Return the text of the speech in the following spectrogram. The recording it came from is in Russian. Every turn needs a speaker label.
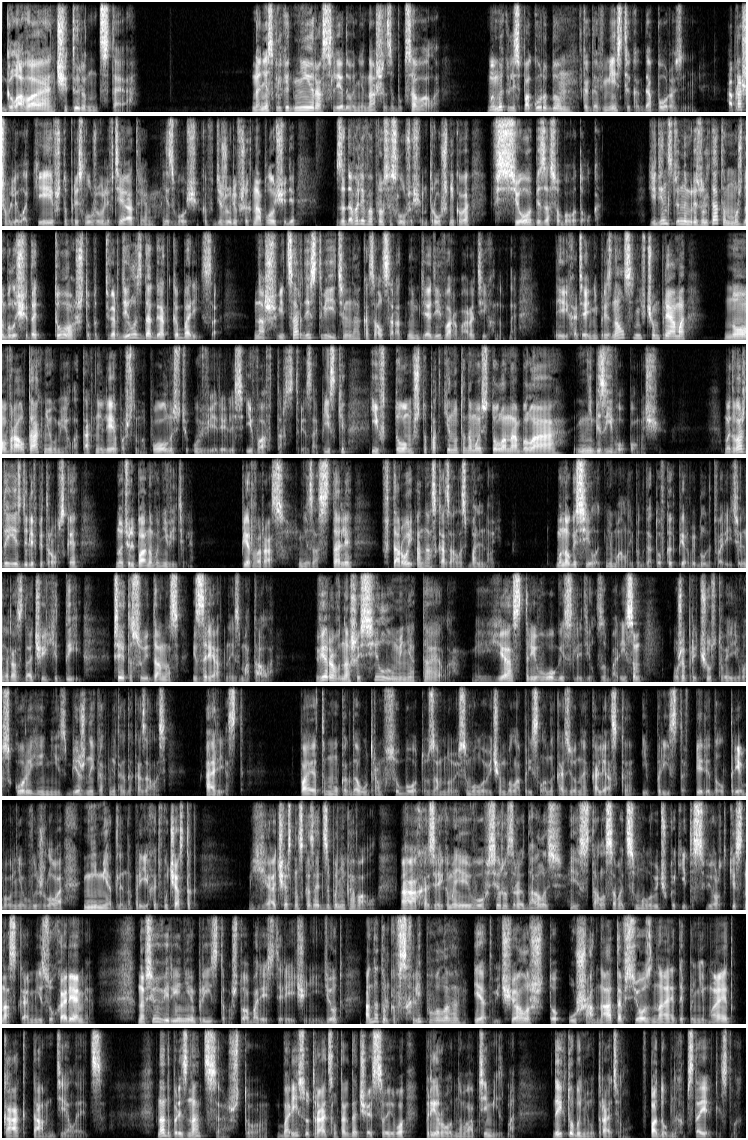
Speaker 1: Глава 14. На несколько дней расследование наше забуксовало. Мы мыкались по городу, когда вместе, когда порознь. Опрашивали лакеев, что прислуживали в театре, извозчиков, дежуривших на площади. Задавали вопросы служащим Трушникова. Все без особого толка. Единственным результатом можно было считать то, что подтвердилась догадка Бориса. Наш швейцар действительно оказался родным дядей Варвары Тихоновны. И хотя и не признался ни в чем прямо, но врал так неумело, так нелепо, что мы полностью уверились и в авторстве записки, и в том, что подкинута на мой стол она была не без его помощи. Мы дважды ездили в Петровское, но Тюльпанову не видели. Первый раз не застали, второй она сказалась больной. Много сил отнимала и подготовка к первой благотворительной раздаче еды. Вся эта суета нас изрядно измотала. Вера в наши силы у меня таяла, и я с тревогой следил за Борисом, уже предчувствуя его скорый и неизбежный, как мне тогда казалось, арест. Поэтому, когда утром в субботу за мной и Самуловичем была прислана казенная коляска, и пристав передал требование выжилого немедленно приехать в участок, я, честно сказать, запаниковал, а хозяйка моя и вовсе разрыдалась и стала совать Самуловичу какие-то свертки с носками и сухарями. На все уверение пристава, что об аресте речи не идет, она только всхлипывала и отвечала, что уж она-то все знает и понимает, как там делается. Надо признаться, что Борис утратил тогда часть своего природного оптимизма. Да и кто бы не утратил в подобных обстоятельствах.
